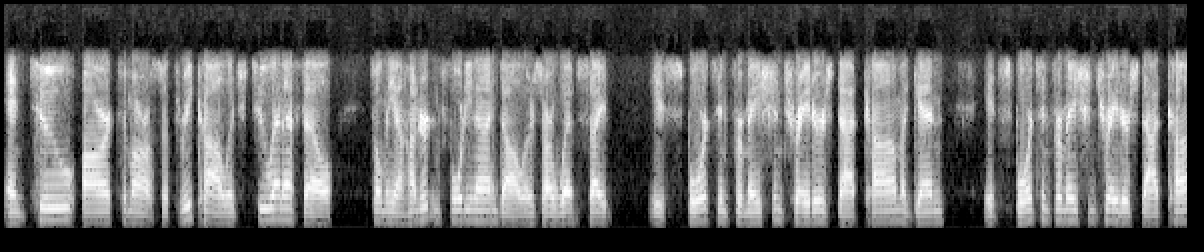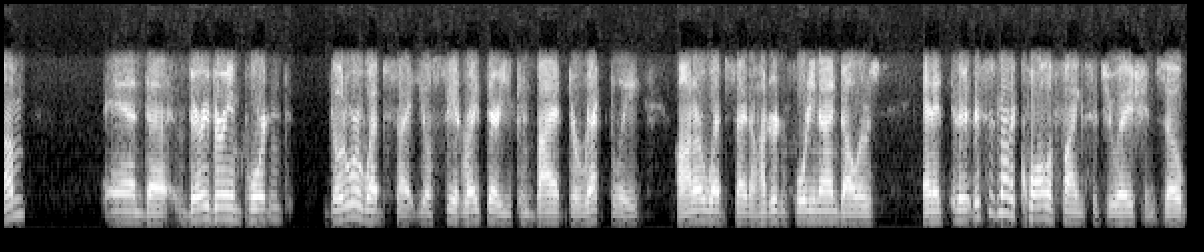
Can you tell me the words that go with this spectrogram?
and two are tomorrow. So three college, two NFL. It's only $149. Our website is sportsinformationtraders.com. Again, it's sportsinformationtraders.com. And uh, very, very important, go to our website. You'll see it right there. You can buy it directly on our website, $149. And it, this is not a qualifying situation. So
